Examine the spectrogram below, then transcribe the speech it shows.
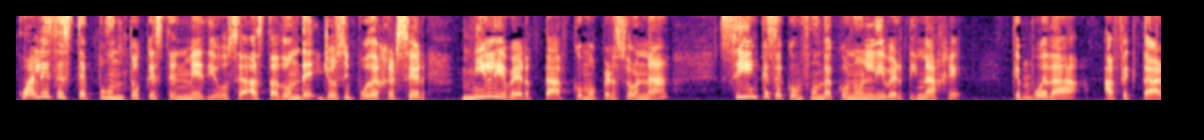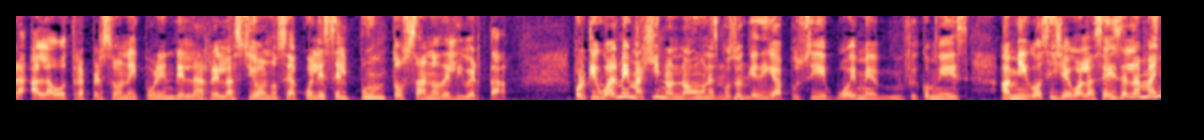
¿cuál es este punto que está en medio? O sea, hasta dónde yo sí puedo ejercer mi libertad como persona sin que se confunda con un libertinaje que pueda afectar a la otra persona y por ende la relación. O sea, ¿cuál es el punto sano de libertad? Porque igual me imagino, ¿no? Un esposo que diga, pues sí, voy, me fui con mis amigos y llego a las 6 de la mañana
